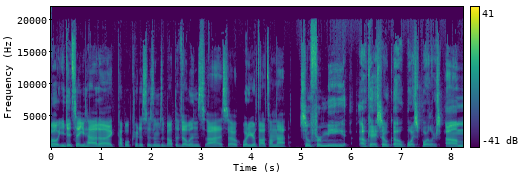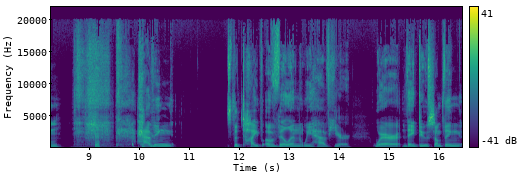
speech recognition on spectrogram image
Well, you did say you had a couple criticisms about the villains. Uh, so, what are your thoughts on that? So for me, okay, so oh boy, spoilers. Um, having the type of villain we have here, where they do something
